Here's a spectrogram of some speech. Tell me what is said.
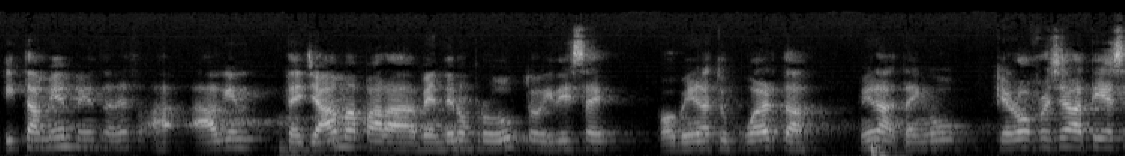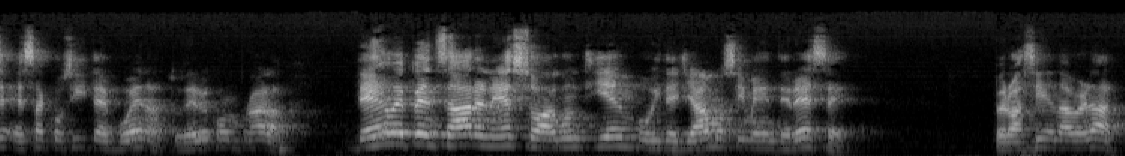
Y también piensa en eso. alguien te llama para vender un producto y dice, o viene a tu puerta, mira, tengo, quiero ofrecer a ti esa, esa cosita es buena, tú debes comprarla. Déjame pensar en eso algún tiempo y te llamo si me interese. Pero así es la verdad.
